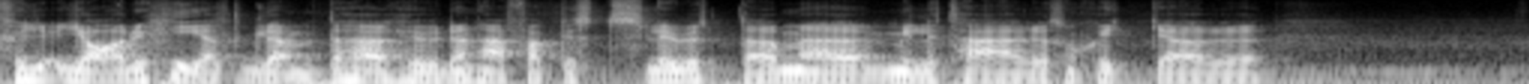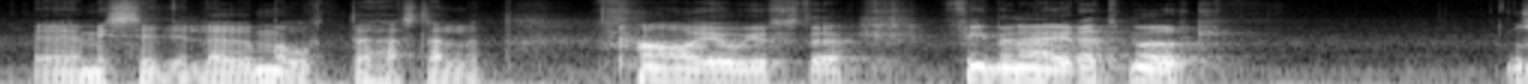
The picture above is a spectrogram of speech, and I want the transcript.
för jag- hade ju helt glömt det här hur den här faktiskt slutar med militärer som skickar eh, missiler mot det här stället. Ja, jo just det. Filmen är ju rätt mörk. Och,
